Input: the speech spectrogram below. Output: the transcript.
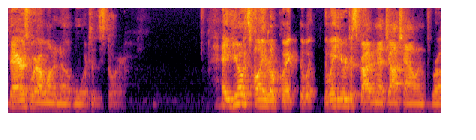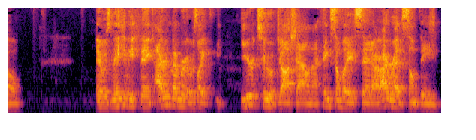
there's where I want to know more to the story. Hey, you know what's funny, real quick? The way, the way you were describing that Josh Allen throw, it was making me think. I remember it was like year two of Josh Allen. I think somebody said, or I read something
